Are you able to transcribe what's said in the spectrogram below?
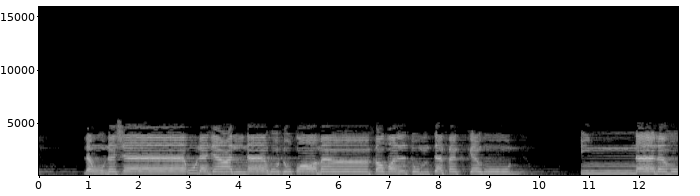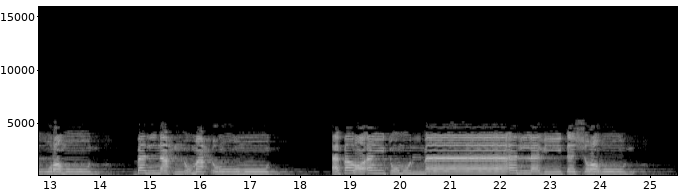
لو نشاء لجعلناه حطاما فظلتم تفكهون إنا لمغرمون بل نحن محرومون أفرأيتم الماء الذي تشربون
